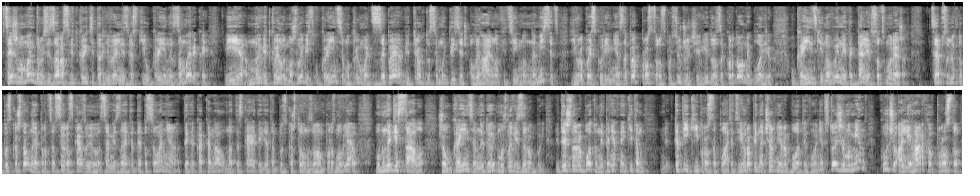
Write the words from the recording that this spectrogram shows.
В цей же момент, друзі, зараз відкриті торгівельні зв'язки України з Америкою, і ми відкрили можливість українцям отримувати ЗП від 3 до 7 тисяч легально офіційно на місяць європейського рівня ЗП, просто розповсюджуючи відео закордонних блогерів, українські новини і так далі в соцмережах. Це абсолютно безкоштовно. Я про це все розказую. Самі знаєте, де посилання, ТГК канал, натискаєте, я там безкоштовно з вами порозмовляю. Бо мене дістало, що українцям не дають можливість заробити. Йдеш на роботу, непонятно, які там копійки просто платять. В Європі на чорні роботи гонять. В той же момент кучу олігархів просто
